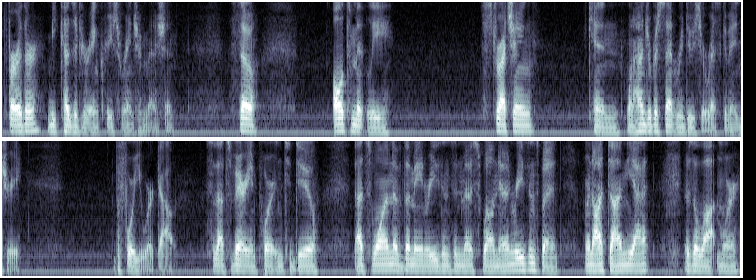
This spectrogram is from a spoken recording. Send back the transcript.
further because of your increased range of motion. So ultimately, stretching can 100% reduce your risk of injury before you work out. So that's very important to do. That's one of the main reasons and most well known reasons, but we're not done yet. There's a lot more.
